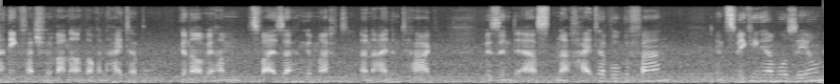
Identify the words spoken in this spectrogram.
ach nee, Quatsch, wir waren auch noch in Heiterbu. Genau, wir haben zwei Sachen gemacht an einem Tag. Wir sind erst nach Heiterbu gefahren, ins Wikinger Museum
